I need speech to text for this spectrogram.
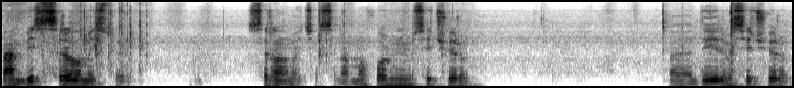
ben bir sıralama istiyorum. Sıralama için sıralama formülümü seçiyorum. Ee, değerimi seçiyorum.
